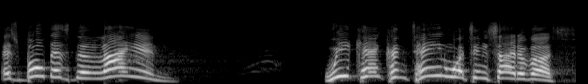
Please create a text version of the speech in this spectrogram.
as bold as the lion. We can't contain what's inside of us.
